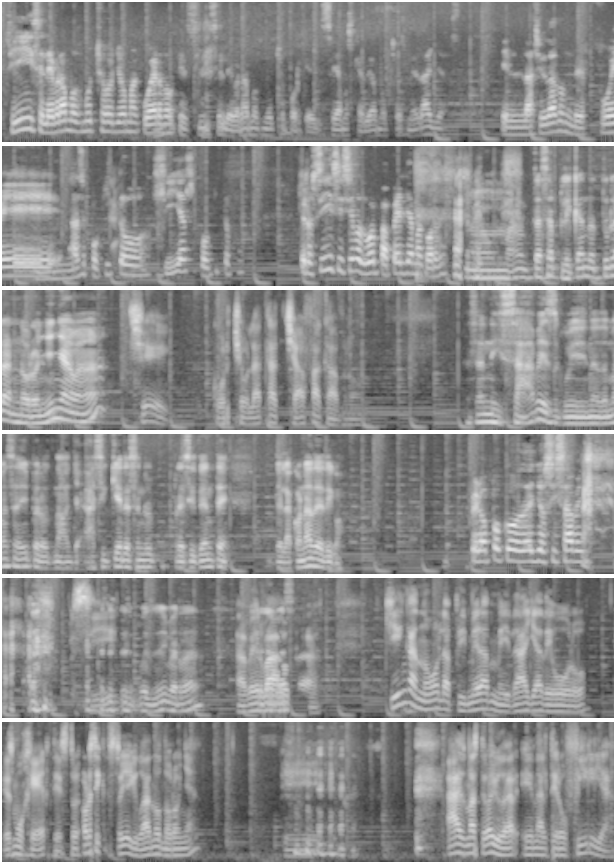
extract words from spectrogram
sí celebramos mucho. Yo me acuerdo que sí celebramos mucho porque decíamos que había muchas medallas. En la ciudad donde fue hace poquito, sí, hace poquito fue. Pero sí, sí hicimos buen papel, ya me acordé. No estás aplicando tú la noroñeña, ¿va? Che, corcholata chafa, cabrón. O sea, ni sabes, güey, nada más ahí, pero no, ya, así quieres ser el presidente de la CONADE, digo. Pero a poco de ellos sí saben. Pues sí. Pues sí, ¿verdad? A ver, va ves. otra. ¿Quién ganó la primera medalla de oro? Es mujer, te estoy, ahora sí que te estoy ayudando, Noroña. Eh, ah, es más, te voy a ayudar en alterofilia.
